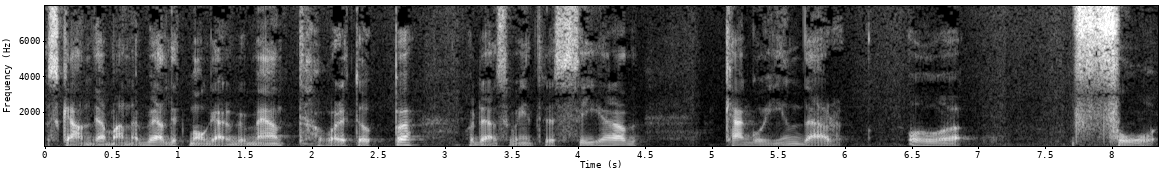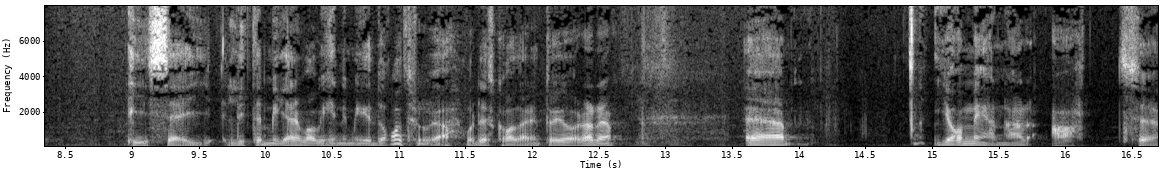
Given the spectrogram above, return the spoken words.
Skandiamannen. Väldigt många argument har varit uppe och den som är intresserad kan gå in där och få i sig lite mer än vad vi hinner med idag tror jag. Och det skadar inte att göra det. Eh, jag menar att eh,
